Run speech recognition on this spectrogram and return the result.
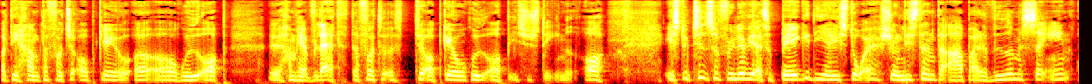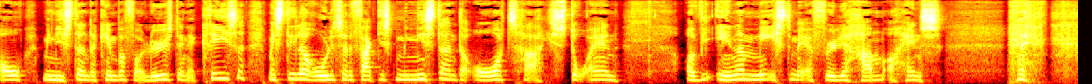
og det er ham, der får til opgave at, at rydde op. Øh, ham her Vlad, der får til, til opgave at rydde op i systemet. Og et stykke tid, så følger vi altså begge de her historier. Journalisterne, der arbejder videre med sagen, og ministeren, der kæmper for at løse den her krise. Men stille og roligt, så er det faktisk ministeren, der overtager historien. Og vi ender mest med at følge ham og hans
